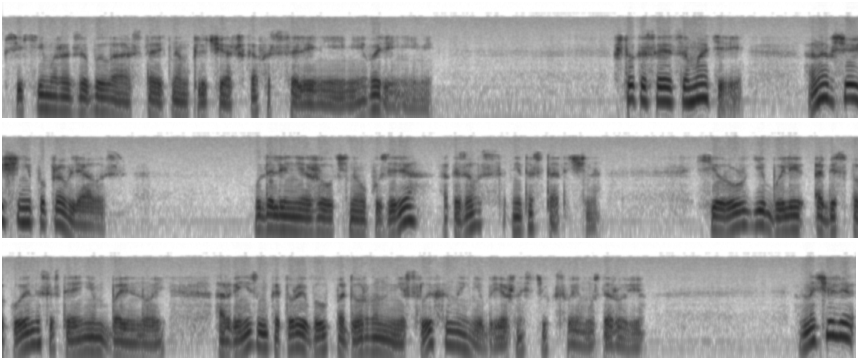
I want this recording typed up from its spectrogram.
Психимора забыла оставить нам ключи от шкафа с соленьями и вареньями. Что касается матери, она все еще не поправлялась. Удаление желчного пузыря оказалось недостаточно. Хирурги были обеспокоены состоянием больной, организм которой был подорван неслыханной небрежностью к своему здоровью. Вначале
